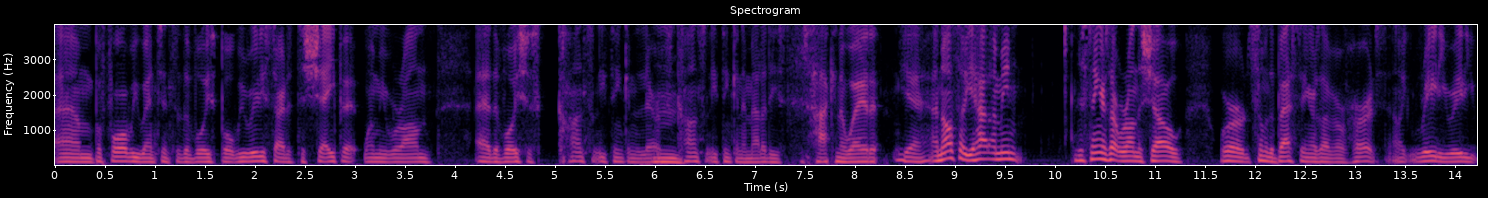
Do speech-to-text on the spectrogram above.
um, before we went into the voice, but we really started to shape it when we were on uh, the voice, just constantly thinking of lyrics, constantly thinking of melodies. Just hacking away at it. Yeah, and also you had, I mean, the singers that were on the show were some of the best singers I've ever heard. Like really, really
